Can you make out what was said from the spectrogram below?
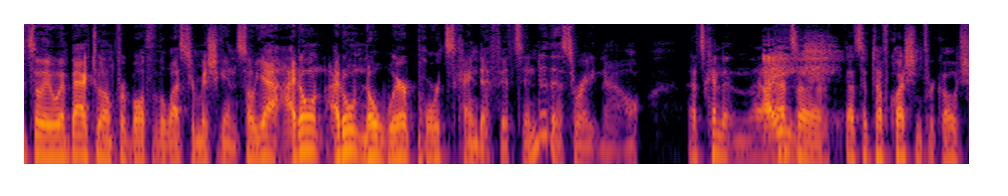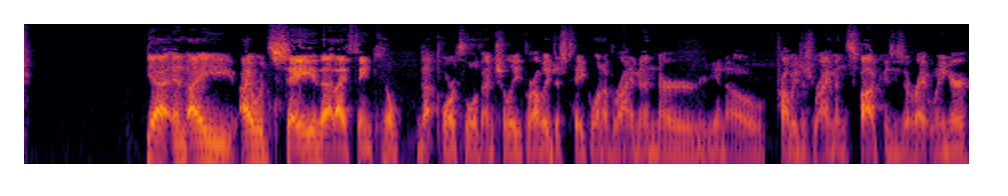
so they went back to him for both of the Western Michigan. So yeah, I don't I don't know where Portz kind of fits into this right now. That's kind of that's I, a that's a tough question for coach. Yeah, and I I would say that I think he'll that Portz will eventually probably just take one of Ryman or you know probably just Ryman's spot because he's a right winger,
